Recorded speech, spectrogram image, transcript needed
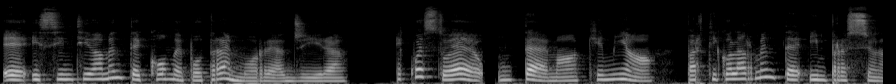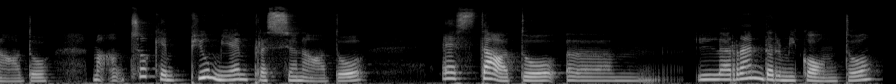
e istintivamente come potremmo reagire. E questo è un tema che mi ha particolarmente impressionato, ma ciò che più mi ha impressionato è stato ehm, il rendermi conto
